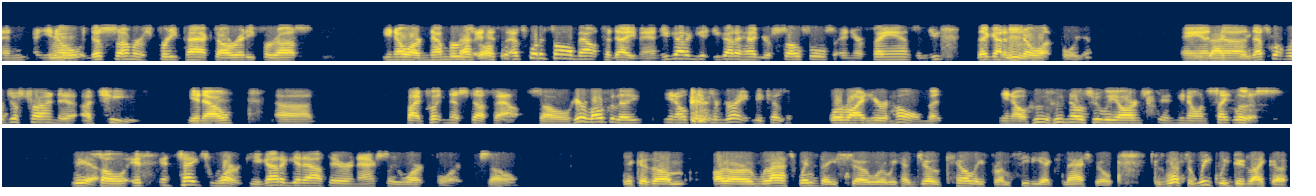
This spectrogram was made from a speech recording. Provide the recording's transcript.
and you know, Mm-hmm. this summer is pretty packed already for us. You know, our numbers, That's and it's, awesome. that's what it's all about today, man. You got to get, you got to have your socials and your fans, and you they got to Mhm. show up for you. And uh, that's what we're just trying to achieve, you know, uh, by putting this stuff out. So here locally, you know, things are great because we're right here at home. But you know, who who knows who we are, in, in, you know, in St. Louis. Yeah. So it it takes work. You got to get out there and actually work for it. So because um on our last Wednesday show where we had Joe Kelly from CDX Nashville, because once a week we do like a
